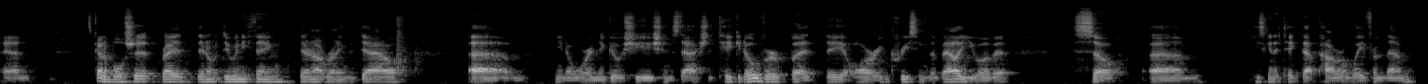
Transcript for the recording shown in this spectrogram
And it's kind of bullshit, right? They don't do anything. They're not running the DAO. Um, you know we're in negotiations to actually take it over, but they are increasing the value of it. So um, he's going to take that power away from them.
